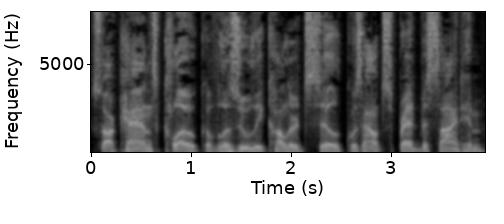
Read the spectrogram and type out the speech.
Sarcand's cloak of lazuli-colored silk was outspread beside him.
